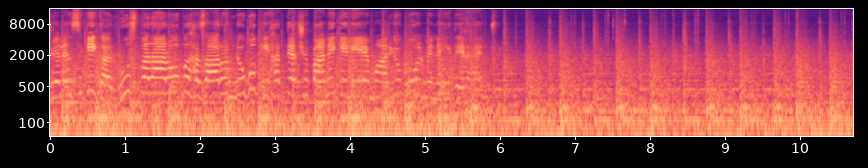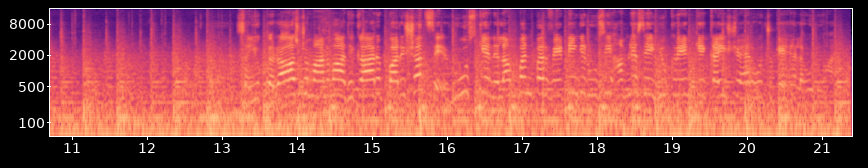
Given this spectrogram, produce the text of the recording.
जेलेंस्की का रूस पर आरोप, हज़ारों लोगों की हत्या छिपाने के लिए मारियोपोल में नहीं दे रहा एंट्री संयुक्त राष्ट्र मानवाधिकार परिषद से रूस के निलंबन पर वेटिंग रूसी हमले से यूक्रेन के कई शहर हो चुके हैं लहूलुहान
